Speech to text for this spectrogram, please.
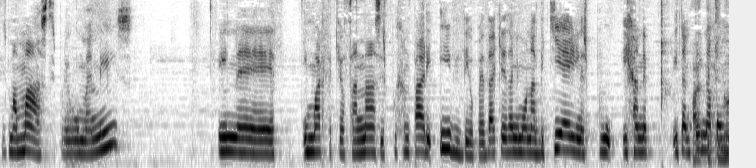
της μαμάς της προηγούμενης. Είναι η Μάρθα και ο Θανάσης που είχαν πάρει ήδη δύο παιδάκια. Ήταν οι μοναδικοί Έλληνες που είχαν, ήταν πριν από εμάς.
